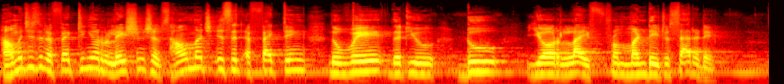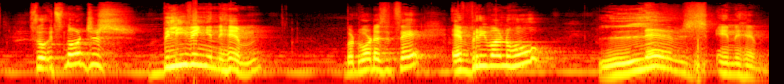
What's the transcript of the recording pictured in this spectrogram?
How much is it affecting your relationships? How much is it affecting the way that you do your life from Monday to Saturday? So it's not just believing in Him, but what does it say? Everyone who lives in Him,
